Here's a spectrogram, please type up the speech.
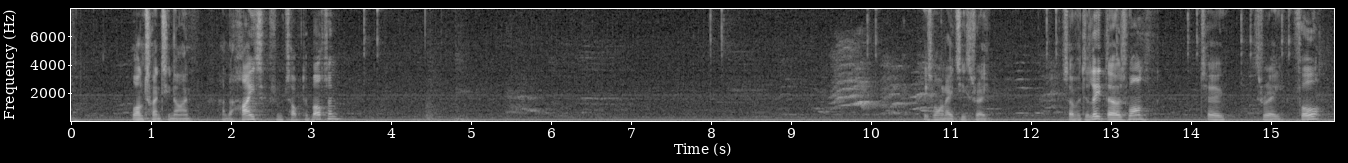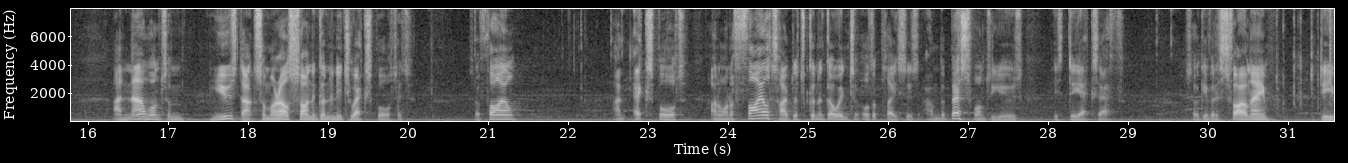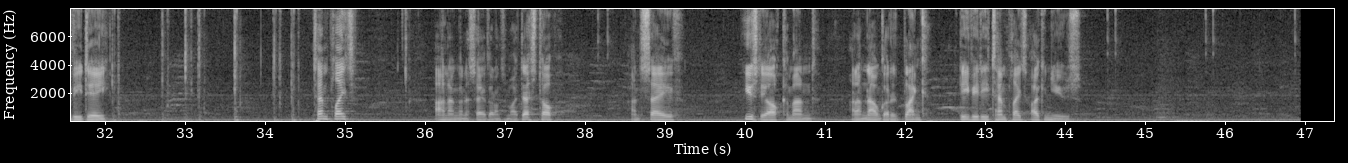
129. And the height from top to bottom is 183. So if I delete those, one, two, three, four, and now want to use that somewhere else, so I'm going to need to export it. So file and export and I want a file type that's going to go into other places and the best one to use is DXF. So I'll give it a file name, DVD template and I'm going to save that onto my desktop and save, use the ARC command and I've now got a blank DVD template I can use.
